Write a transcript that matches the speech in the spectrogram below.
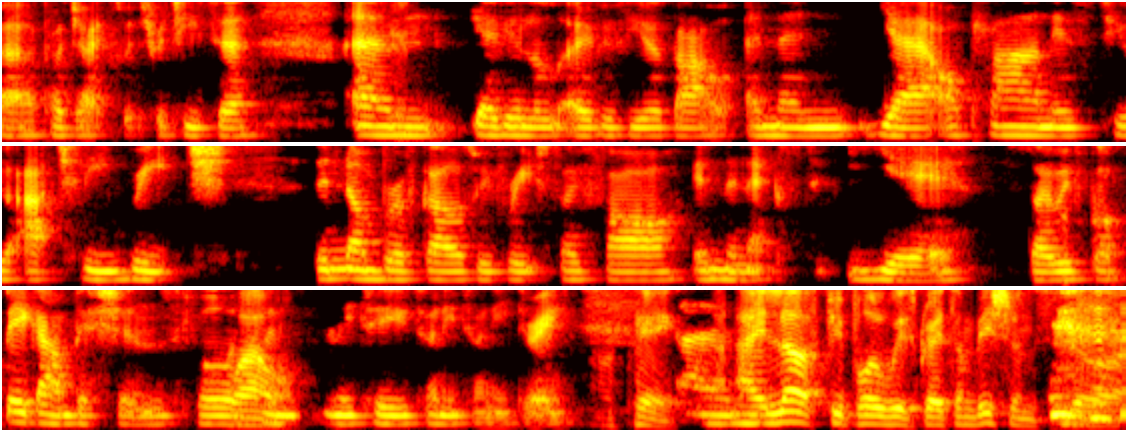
uh, projects, which Rachita um, gave you a little overview about. And then, yeah, our plan is to actually reach the number of girls we've reached so far in the next year. So we've got big ambitions for wow. 2022, 2023. Okay. Um, I love people with great ambitions. So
